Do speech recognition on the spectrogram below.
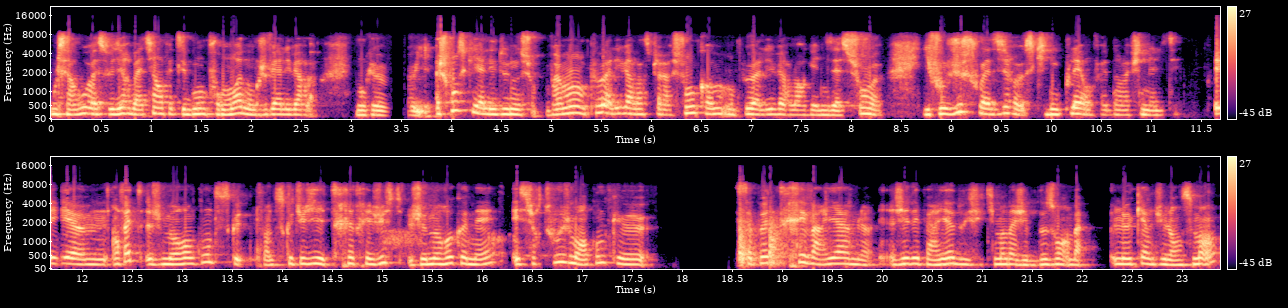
où le cerveau va se dire bah tiens en fait c'est bon pour moi donc je vais aller vers là donc euh, je pense qu'il y a les deux notions vraiment on peut aller vers l'inspiration comme on peut aller vers l'organisation il faut juste choisir ce qui nous plaît en fait dans la finalité et euh, en fait, je me rends compte, ce que, enfin, ce que tu dis est très très juste, je me reconnais et surtout, je me rends compte que ça peut être très variable. J'ai des périodes où effectivement, bah, j'ai besoin, bah, le cas du lancement,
